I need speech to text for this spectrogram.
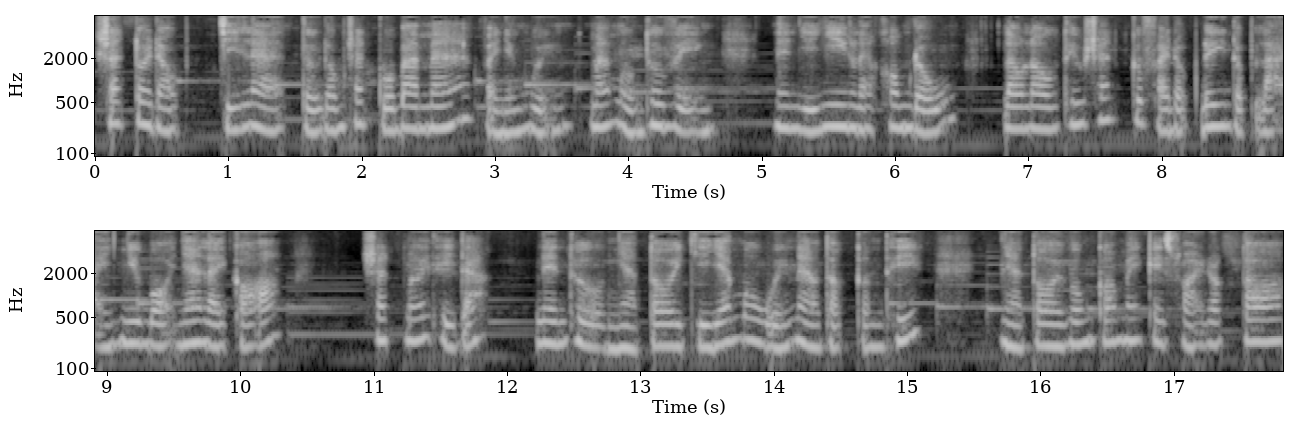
sách tôi đọc chỉ là từ đống sách của ba má và những quyển má mượn thư viện, nên dĩ nhiên là không đủ. Lâu lâu thiếu sách, cứ phải đọc đi đọc lại như bò nha lại cỏ. Sách mới thì đắt, nên thường nhà tôi chỉ dám mua quyển nào thật cần thiết. Nhà tôi vốn có mấy cây xoài rất to,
